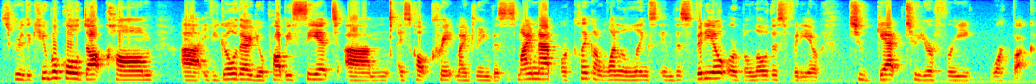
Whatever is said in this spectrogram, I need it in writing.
Screwthecubicle.com. Uh, if you go there, you'll probably see it. Um, it's called Create My Dream Business Mind Map or click on one of the links in this video or below this video to get to your free workbook.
